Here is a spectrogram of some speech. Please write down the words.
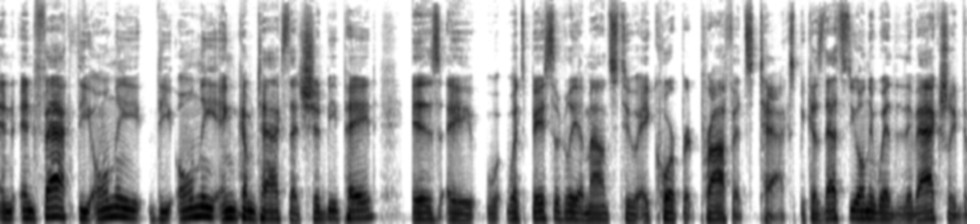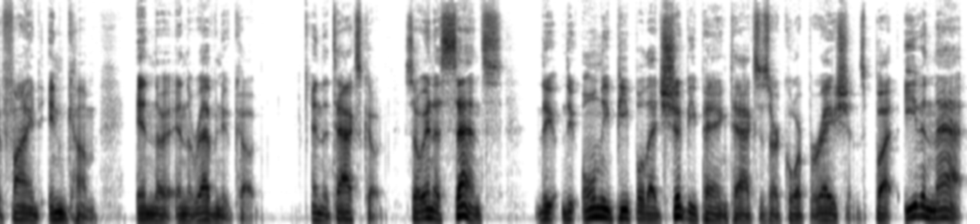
In, in fact, the only the only income tax that should be paid is a what's basically amounts to a corporate profits tax because that's the only way that they've actually defined income in the in the revenue code in the tax code. So in a sense, the the only people that should be paying taxes are corporations. But even that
